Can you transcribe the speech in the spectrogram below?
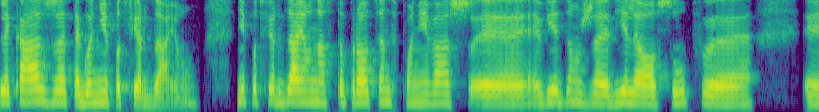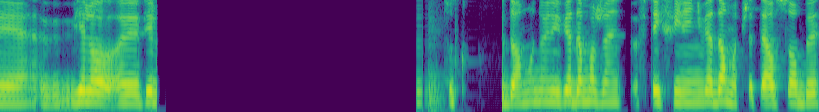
lekarze tego nie potwierdzają. Nie potwierdzają na 100%, ponieważ e, wiedzą, że wiele osób, wielo, e, wielu osób w domu, no i wiadomo, że w tej chwili nie wiadomo, czy te osoby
